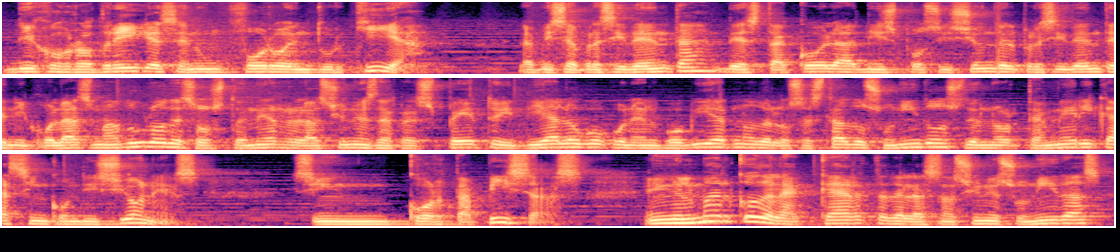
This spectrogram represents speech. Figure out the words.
dijo Rodríguez en un foro en Turquía. La vicepresidenta destacó la disposición del presidente Nicolás Maduro de sostener relaciones de respeto y diálogo con el gobierno de los Estados Unidos de Norteamérica sin condiciones, sin cortapisas, en el marco de la Carta de las Naciones Unidas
